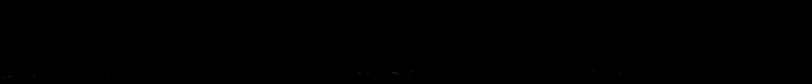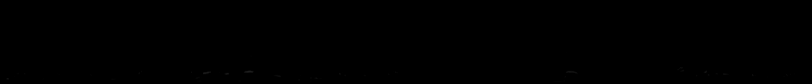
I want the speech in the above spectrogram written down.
leads us to the happy place. So it says, uh, he talks a bit about the Sabbath. Keep the Sabbath day holy. Don't pursue your own interests on, the, on that day. And then on verse 14, he says this verse. Then, after everything that's said before,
